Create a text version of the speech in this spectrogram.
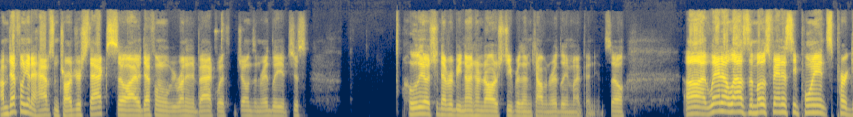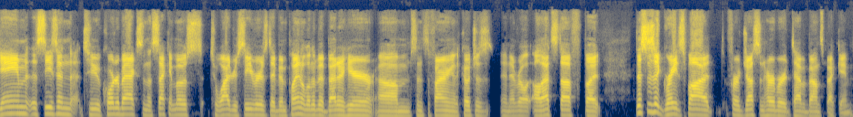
I'm definitely going to have some Charger stacks. So I definitely will be running it back with Jones and Ridley. It's just Julio should never be $900 cheaper than Calvin Ridley, in my opinion. So uh, Atlanta allows the most fantasy points per game this season to quarterbacks and the second most to wide receivers. They've been playing a little bit better here um, since the firing of the coaches and every, all that stuff, but this is a great spot for Justin Herbert to have a bounce back game.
